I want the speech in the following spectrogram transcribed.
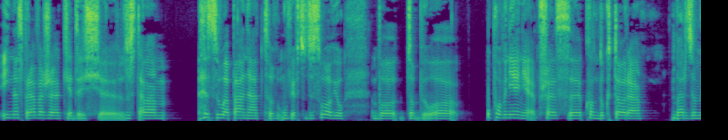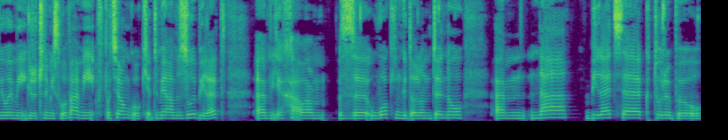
Inna sprawa, że kiedyś e, zostałam złapana, to mówię w cudzysłowie, bo to było upomnienie przez konduktora bardzo miłymi i grzecznymi słowami w pociągu, kiedy miałam zły bilet, jechałam z Walking do Londynu na bilecie, który był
